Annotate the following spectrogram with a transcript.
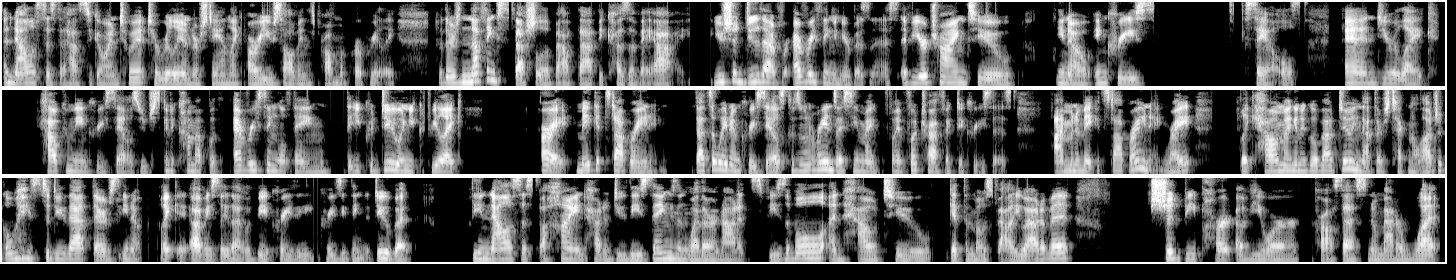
analysis that has to go into it to really understand like are you solving this problem appropriately? But there's nothing special about that because of ai you should do that for everything in your business. If you're trying to you know increase sales and you're like how can we increase sales? You're just going to come up with every single thing that you could do and you could be like all right make it stop raining. That's a way to increase sales because when it rains i see my, my foot traffic decreases. I'm going to make it stop raining right like how am i going to go about doing that? There's technological ways to do that. There's you know like obviously that would be a crazy crazy thing to do but the analysis behind how to do these things and whether or not it's feasible and how to get the most value out of it should be part of your process no matter what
